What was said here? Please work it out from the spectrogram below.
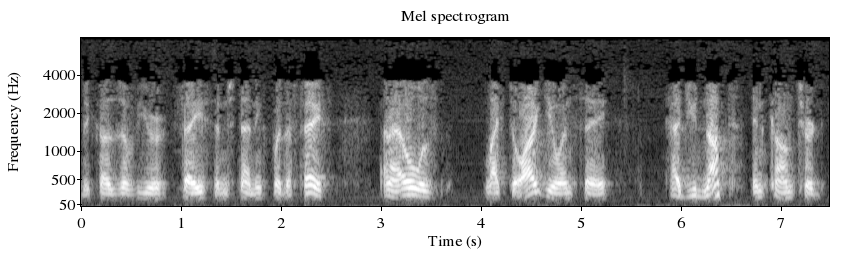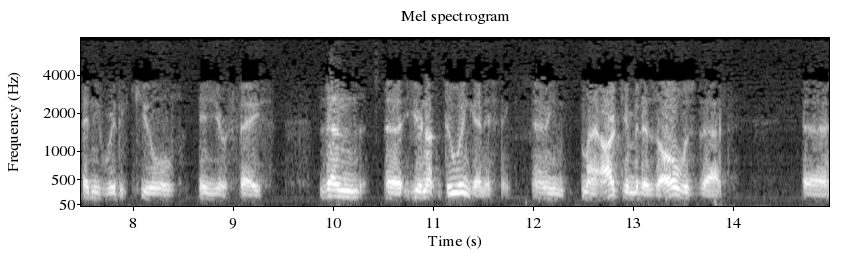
because of your faith and standing for the faith. And I always like to argue and say, had you not encountered any ridicule in your faith, then uh, you're not doing anything. I mean, my argument is always that uh,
